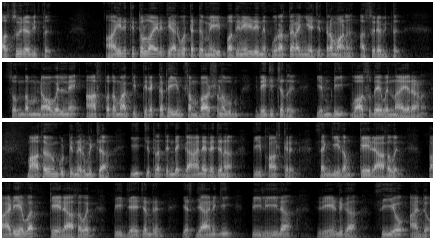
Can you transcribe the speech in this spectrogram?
അസുരവിത്ത് ആയിരത്തി തൊള്ളായിരത്തി അറുപത്തെട്ട് മെയ് പതിനേഴിന് പുറത്തിറങ്ങിയ ചിത്രമാണ് അസുരവിത്ത് സ്വന്തം നോവലിനെ ആസ്പദമാക്കി തിരക്കഥയും സംഭാഷണവും രചിച്ചത് എം ഡി വാസുദേവൻ നായരാണ്. മാധവൻകുട്ടി നിർമ്മിച്ച ഈ ചിത്രത്തിന്റെ ഗാനരചന പി ഭാസ്കരൻ സംഗീതം കെ രാഘവൻ പാടിയവർ K Raghavan P Jayachandran S Janaki P Leela Renuka C O Anto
